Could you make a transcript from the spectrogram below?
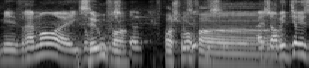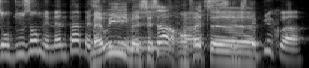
Mais vraiment, euh, ils C'est ouf, hein. Franchement, enfin. ah, J'ai envie de dire, ils ont 12 ans, mais même pas. Parce Bah oui, bah c'est ça. En fait, plus, quoi.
